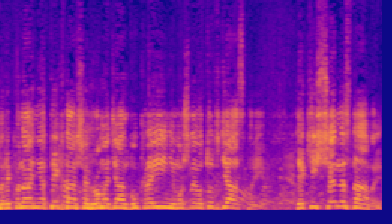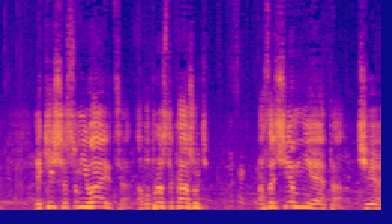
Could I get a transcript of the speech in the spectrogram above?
переконання тих наших громадян в Україні, можливо, тут в діаспорі, які ще не з нами, які ще сумніваються, або просто кажуть, а зачем мені це? Чи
